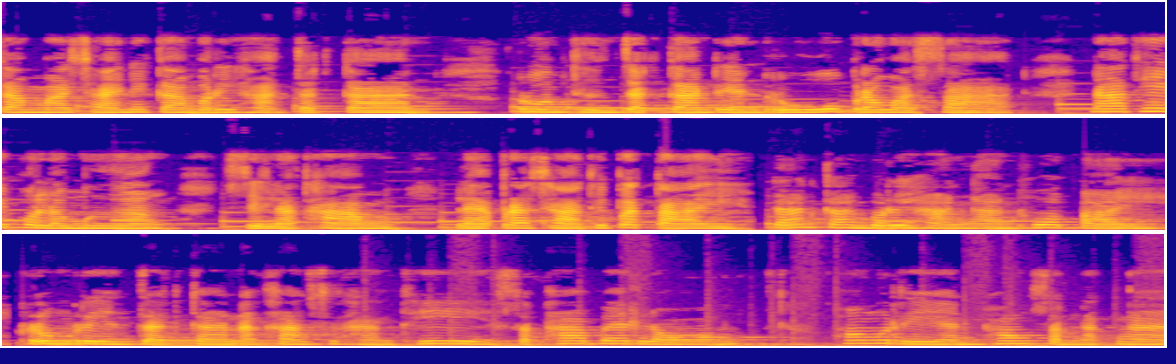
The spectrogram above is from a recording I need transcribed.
กรรมมาใช้ในการบริหารจัดการ รวมถึงจัดการเรียนรู้ประวัติศาสตร์ หน้าที่พลเมือง ศิลธรรม และประชาธิปไตย ด้านการบริหารงานทั่วไป โรงเรียนจัดการอาคารสถานที่ สภาพแวดล้อม ห้องเรียน ห้องสำนักงา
